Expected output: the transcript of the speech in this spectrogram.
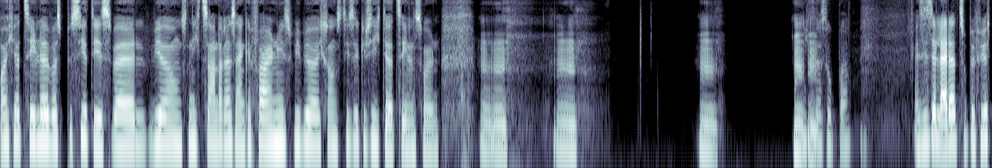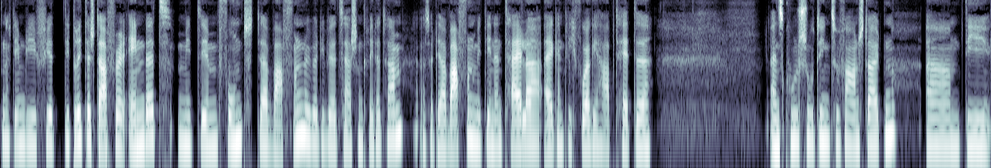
euch erzähle, was passiert ist, weil wir uns nichts anderes eingefallen ist, wie wir euch sonst diese Geschichte erzählen sollen. Hm. Hm. Hm. Hm. Nicht so super. Es ist ja leider zu befürchten, nachdem die, vierte, die dritte Staffel endet mit dem Fund der Waffen, über die wir jetzt ja schon geredet haben. Also der Waffen, mit denen Tyler eigentlich vorgehabt hätte, ein School-Shooting zu veranstalten. Ähm, die,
